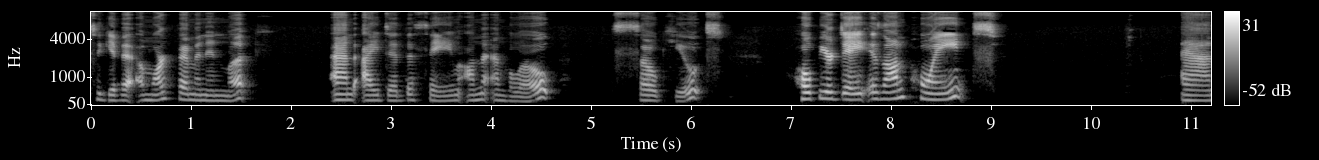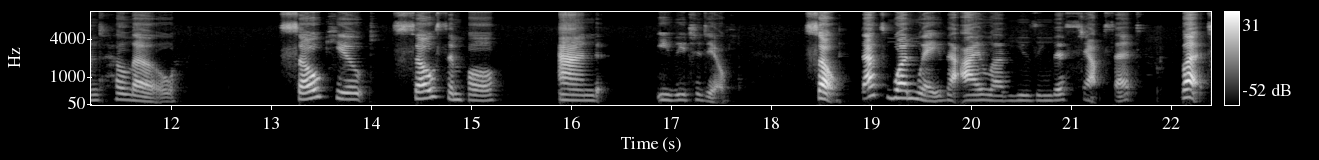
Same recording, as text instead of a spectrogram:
to give it a more feminine look. And I did the same on the envelope. So cute. Hope your day is on point. and hello. So cute, so simple, and easy to do. So that's one way that I love using this stamp set. But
